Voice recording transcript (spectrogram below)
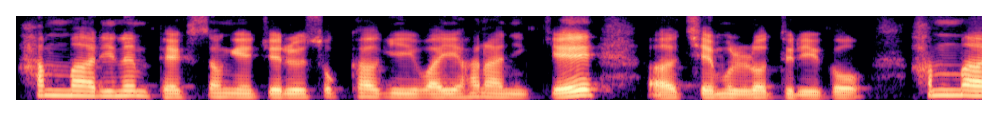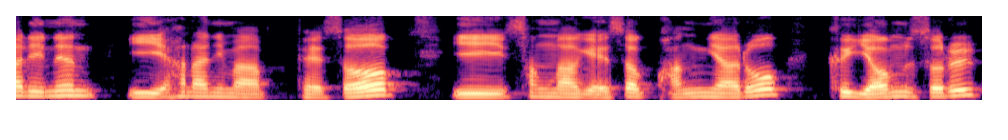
한 마리는 백성의 죄를 속하기 위하여 하나님께 어, 제물로 드리고 한 마리는 이 하나님 앞에서 이 성막에서 광야로 그 염소를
